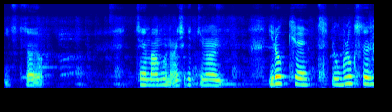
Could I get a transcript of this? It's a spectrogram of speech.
있어요. 제 마음은 아시겠지만 이렇게 로블록스를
